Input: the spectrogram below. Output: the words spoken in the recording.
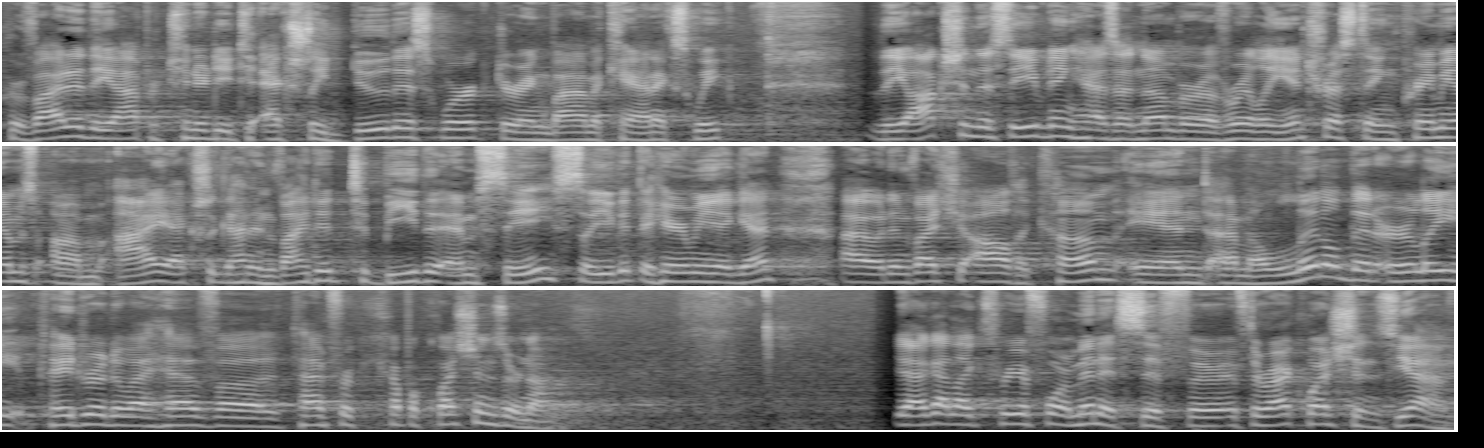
provided the opportunity to actually do this work during Biomechanics Week. The auction this evening has a number of really interesting premiums. Um, I actually got invited to be the MC, so you get to hear me again. I would invite you all to come, and I'm a little bit early. Pedro, do I have uh, time for a couple questions or not? Yeah, I got like three or four minutes if, uh, if there are questions. Yeah.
